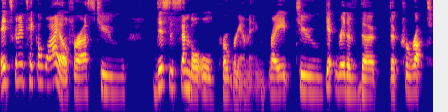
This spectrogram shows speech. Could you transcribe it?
It's going to take a while for us to disassemble old programming, right? To get rid of the the corrupt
